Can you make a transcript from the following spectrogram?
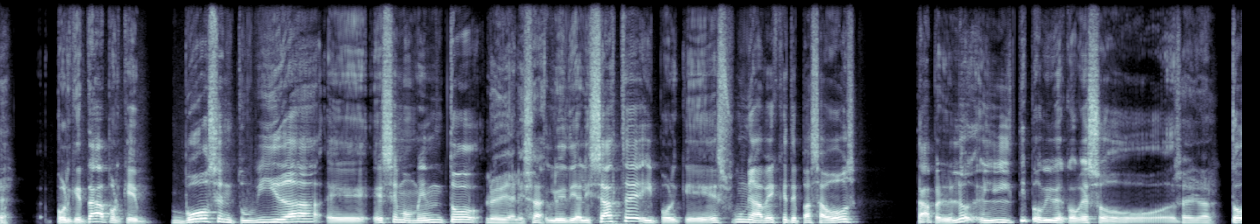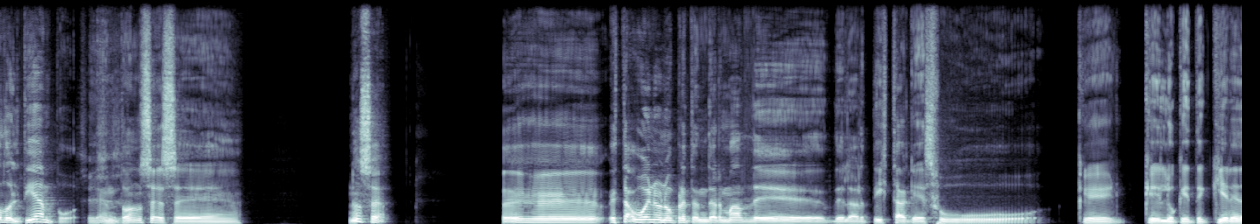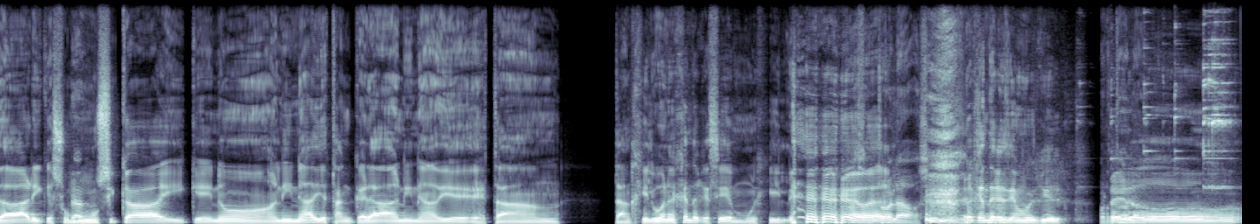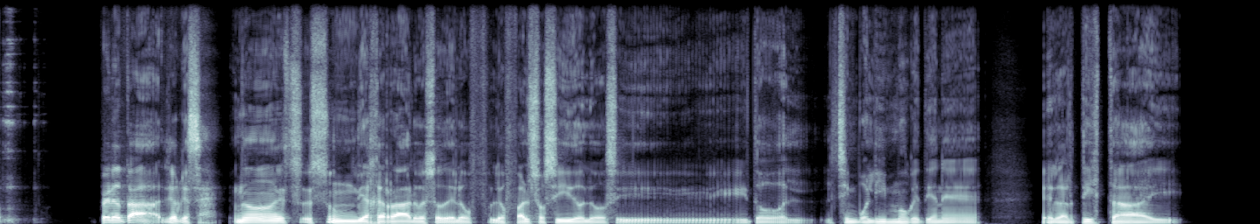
Porque está, porque vos en tu vida eh, ese momento lo idealizaste. lo idealizaste y porque es una vez que te pasa a vos, está, pero el, el tipo vive con eso Sí, claro. todo el tiempo. Sí, sí, sí. Entonces, eh, no sé. Eh, está bueno no pretender más de, del artista que su. Que, que lo que te quiere dar y que su Claro. música y que no. Ni nadie es tan cra, ni nadie es tan. tan gil. Bueno, hay gente que sí es muy gil. Por todos lados. Sí, sí, sí. hay gente que sí es muy gil. Por. Pero. Pero está, yo qué sé. No, es, es un viaje raro eso de los, los falsos ídolos y, y todo el, el simbolismo que tiene el artista y,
